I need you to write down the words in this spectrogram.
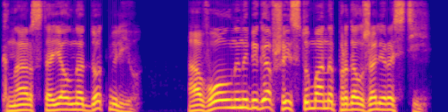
Кнар стоял над отмелью, а волны, набегавшие из тумана, продолжали расти.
